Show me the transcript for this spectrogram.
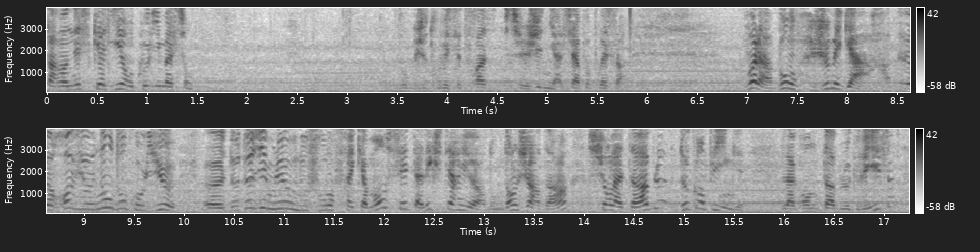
par un escalier en colimaçon. Donc j'ai trouvé cette phrase géniale, c'est à peu près ça. Voilà, bon, je m'égare. Euh, revenons donc au lieu. Euh, le deuxième lieu où nous jouons fréquemment, c'est à l'extérieur, donc dans le jardin, sur la table de camping. La grande table grise euh,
